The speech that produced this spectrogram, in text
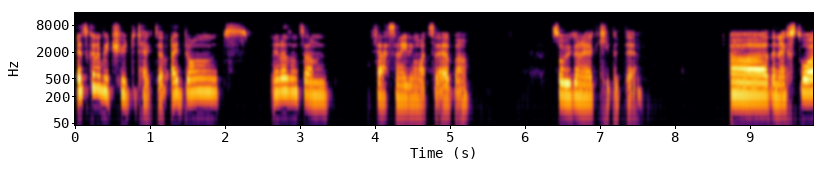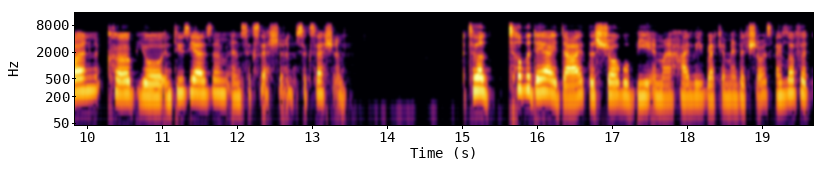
it's gonna be True Detective. I don't. It doesn't sound fascinating whatsoever. So we're gonna keep it there. Uh, the next one, Curb Your Enthusiasm and Succession. Succession. Till till the day I die, this show will be in my highly recommended shows. I love it.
